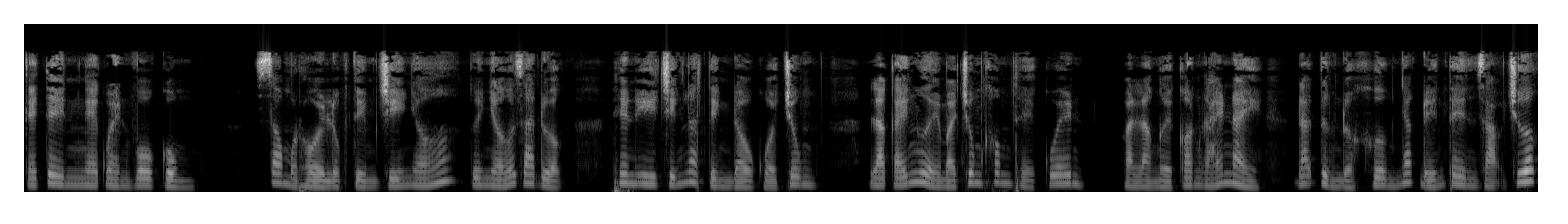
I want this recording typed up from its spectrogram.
Cái tên nghe quen vô cùng. Sau một hồi lục tìm trí nhớ Tôi nhớ ra được Thiên Y chính là tình đầu của Trung Là cái người mà Trung không thể quên Và là người con gái này đã từng được Khương nhắc đến tên dạo trước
